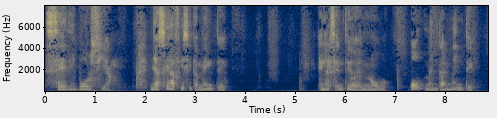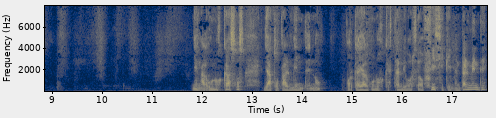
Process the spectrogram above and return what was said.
se divorcian, ya sea físicamente, en el sentido de no, o mentalmente. Y en algunos casos ya totalmente, ¿no? Porque hay algunos que están divorciados física y mentalmente,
